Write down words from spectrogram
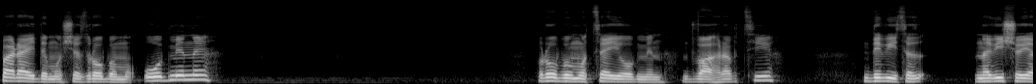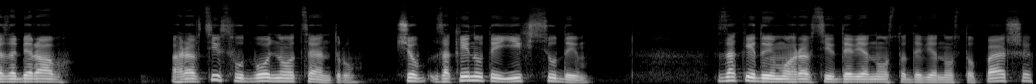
Перейдемо, ще зробимо обміни. Робимо цей обмін два гравці. Дивіться, навіщо я забирав гравців з футбольного центру, щоб закинути їх сюди. Закидуємо гравців 90-91.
